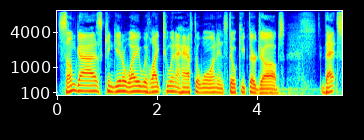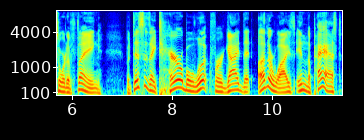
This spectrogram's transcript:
Some guys can get away with like two and a half to one and still keep their jobs, that sort of thing. But this is a terrible look for a guy that otherwise in the past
